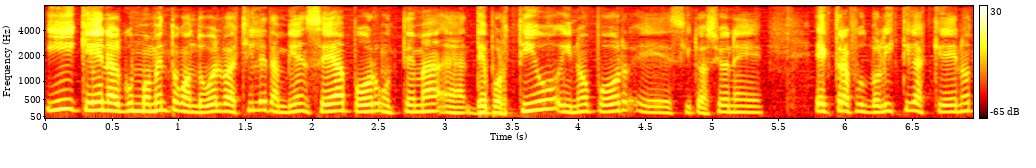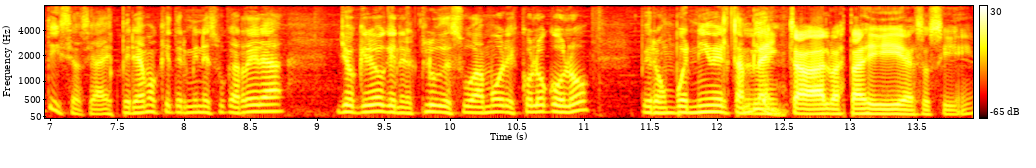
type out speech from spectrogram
Y que en algún momento cuando vuelva a Chile también sea por un tema eh, deportivo y no por situaciones extrafutbolísticas que de noticias. O sea, esperamos que termine su carrera, yo creo que en el club de su amor es Colo Colo, pero a un buen nivel también. La hinchada Alba está ahí, eso sí.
